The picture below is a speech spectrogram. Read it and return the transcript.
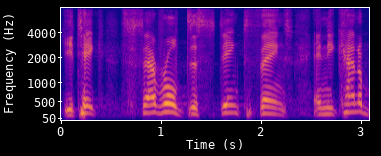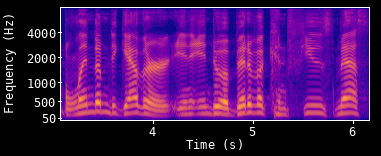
You take several distinct things and you kind of blend them together in, into a bit of a confused mess.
